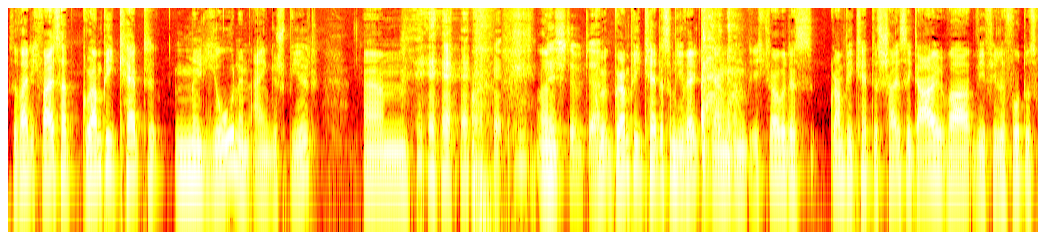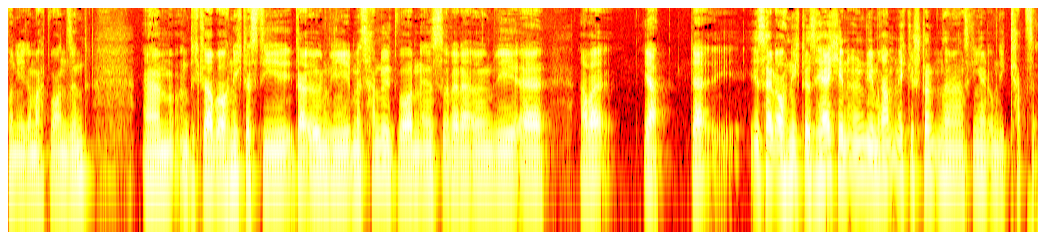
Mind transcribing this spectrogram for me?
Soweit ich weiß, hat Grumpy Cat Millionen eingespielt. Ähm, und das stimmt, ja. Grumpy Cat ist um die Welt gegangen und ich glaube, dass Grumpy Cat es scheißegal war, wie viele Fotos von ihr gemacht worden sind. Ähm, und ich glaube auch nicht, dass die da irgendwie misshandelt worden ist oder da irgendwie, äh, aber ja, da ist halt auch nicht das Härchen irgendwie im Rampenlicht gestanden, sondern es ging halt um die Katze.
